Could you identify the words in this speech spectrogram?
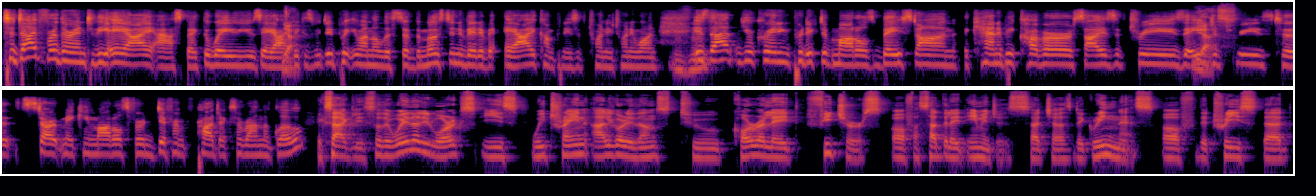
To dive further into the AI aspect, the way you use AI, Yeah. because we did put you on the list of the most innovative AI companies of 2021, Mhm. is that you're creating predictive models based on the canopy cover, size of trees, age of trees to start making models for different projects around the globe? Exactly. So the way that it works is we train algorithms to correlate features of a satellite images, such as the greenness of the trees that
